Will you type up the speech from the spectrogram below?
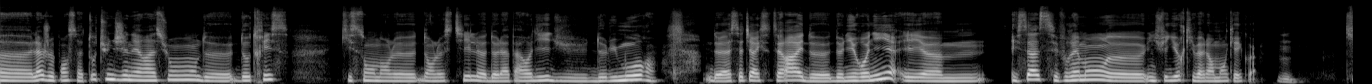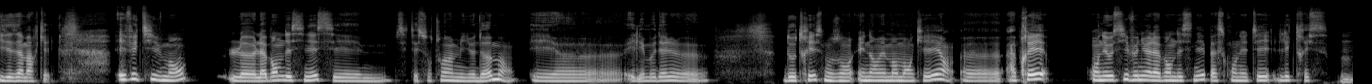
Euh, là, je pense à toute une génération d'autrices qui sont dans le, dans le style de la parodie, du, de l'humour, de la satire, etc., et de, de l'ironie. Et, euh, et ça, c'est vraiment euh, une figure qui va leur manquer, quoi. Mm. Qui les a marqués. Effectivement, le- la bande dessinée, c'était surtout un milieu d'hommes. Et, euh, et les modèles d'autrices nous ont énormément manqué. Après, on est aussi venu à la bande dessinée parce qu'on était lectrice. Mm.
